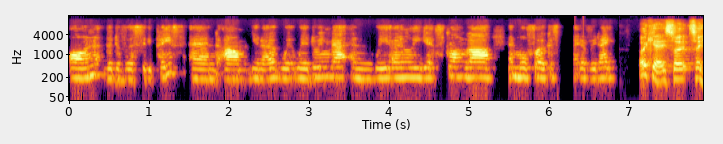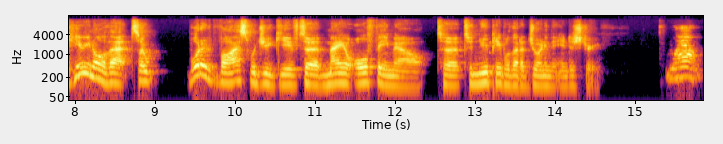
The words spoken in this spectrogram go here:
on the diversity piece. And, um, you know, we're, we're doing that and we only get stronger and more focused every day. Okay. So, so hearing all that, so what advice would you give to male or female to, to new people that are joining the industry? Wow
